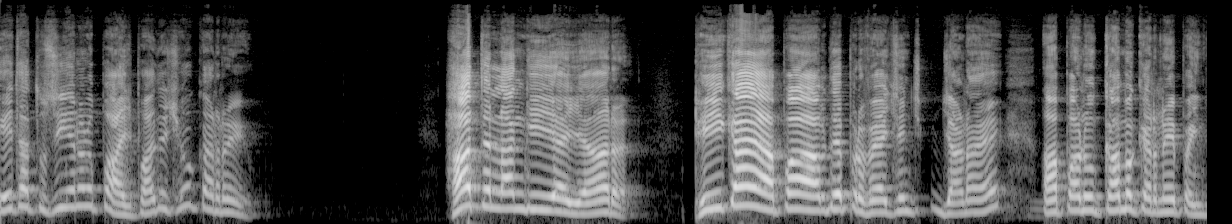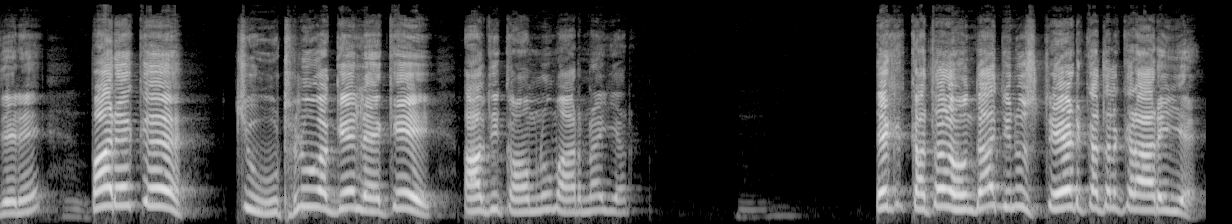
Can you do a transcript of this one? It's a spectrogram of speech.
ਇਹ ਤਾਂ ਤੁਸੀਂ ਇਹਨਾਂ ਨੂੰ ਭਾਜਪਾ ਦੇ ਸ਼ੋਅ ਕਰ ਰਹੇ ਹੋ। ਹੱਦ ਲੰਘੀ ਆ ਯਾਰ। ਠੀਕ ਹੈ ਆਪਾਂ ਆਪਦੇ ਪ੍ਰੋਫੈਸ਼ਨ 'ਚ ਜਾਣਾ ਹੈ। ਆਪਾਂ ਨੂੰ ਕੰਮ ਕਰਨੇ ਪੈਂਦੇ ਨੇ। ਪਰ ਇੱਕ ਝੂਠ ਨੂੰ ਅੱਗੇ ਲੈ ਕੇ ਆਪਦੀ ਕੌਮ ਨੂੰ ਮਾਰਨਾ ਯਾਰ। ਇੱਕ ਕਤਲ ਹੁੰਦਾ ਜਿਹਨੂੰ ਸਟੇਟ ਕਤਲ ਕਰਾ ਰਹੀ ਹੈ।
